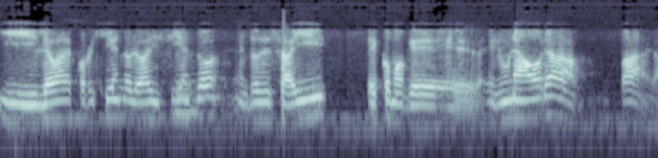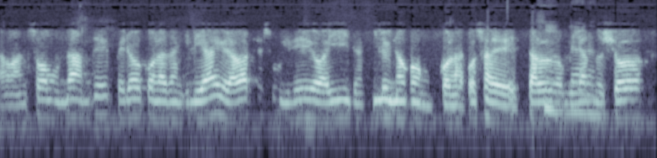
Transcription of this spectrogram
y le vas corrigiendo, le vas diciendo, entonces ahí es como que en una hora va, avanzó abundante, pero con la tranquilidad de grabarse su video ahí tranquilo y no con, con la cosa de estarlo mirando claro. yo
